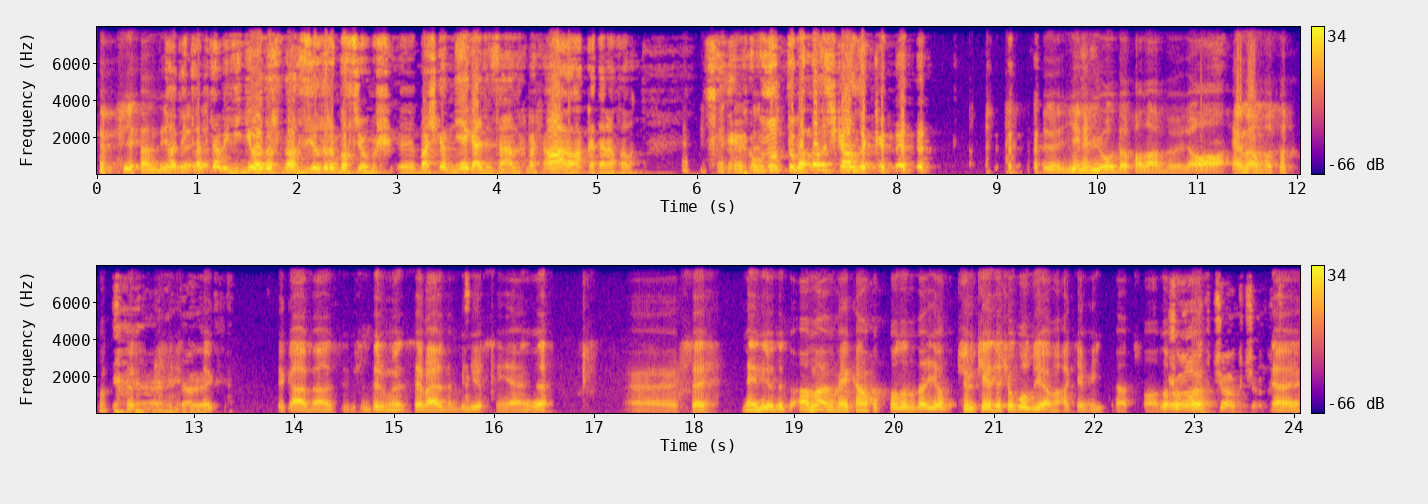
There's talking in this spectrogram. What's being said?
filan diye. Tabii böyle. tabii tabii video odasında Aziz Yıldırım basıyormuş. Ee, başkanım niye geldin sen artık baş... Aa hakikaten ha falan. Unuttum alışkanlık. Yeni bir oda falan böyle. Aa hemen basalım. Evet, yok abi ben Aziz Yıldırım'ı severdim biliyorsun yani de. Ee, şey ne diyorduk ama Amerikan futbolunda yok. Türkiye'de çok oluyor ama hakeme itiraz falan. Çok çok çok. Yani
